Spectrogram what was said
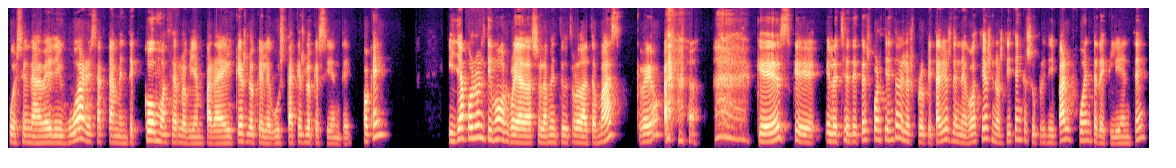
Pues en averiguar exactamente cómo hacerlo bien para él, qué es lo que le gusta, qué es lo que siente. ¿Ok? Y ya por último os voy a dar solamente otro dato más creo, que es que el 83% de los propietarios de negocios nos dicen que su principal fuente de cliente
